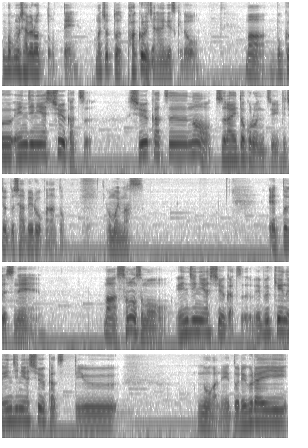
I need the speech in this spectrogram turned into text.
僕も喋ろうと思って、まあ、ちょっとパクるじゃないですけどまあ僕エンジニア就活就活の辛いところについてちょっと喋ろうかなと思います。えっとですねまあそもそもエンジニア就活、ウェブ系のエンジニア就活っていうのがね、どれぐらい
